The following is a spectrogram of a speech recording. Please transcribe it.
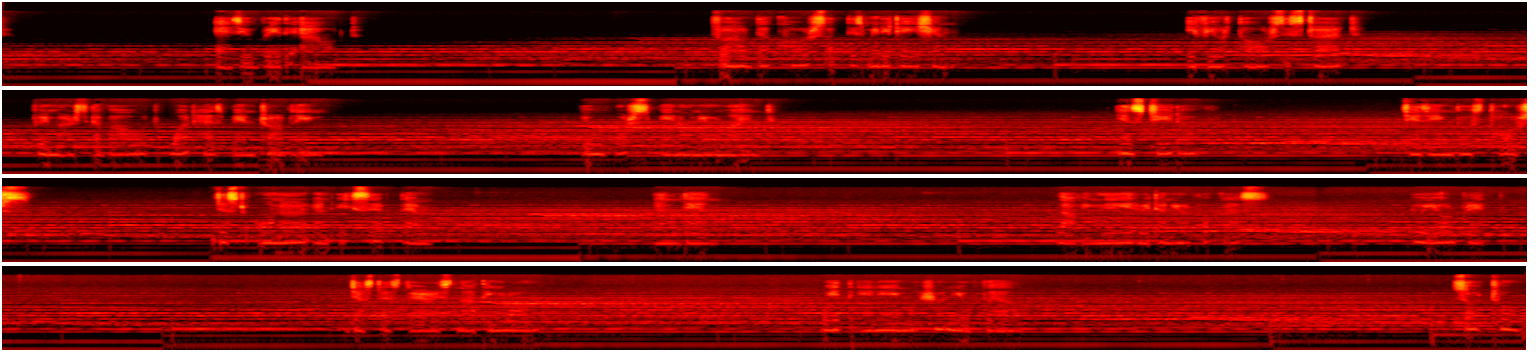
as you breathe out. Throughout the course of this meditation, if your thoughts start emerge about what has been troubling you, what's been on your mind, instead of chasing those thoughts, just honor and accept them and then lovingly return your focus to your breath. Just as there is nothing wrong with any emotion you feel. So too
